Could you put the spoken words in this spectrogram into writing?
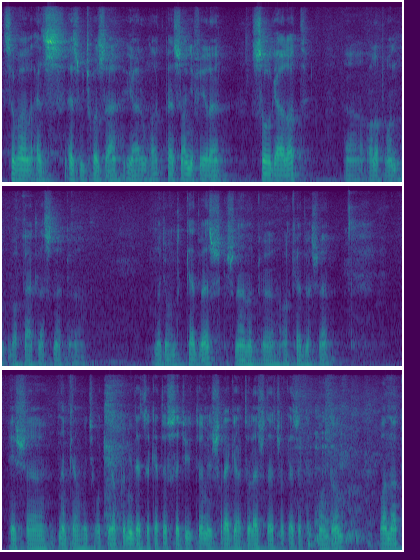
Szóval ez, ez úgy hozzájárulhat. Persze annyiféle szolgálat uh, alapon bakták lesznek uh, nagyon kedves, Kisnának uh, a kedvese, és uh, nem kell, hogy oké, okay, akkor mindezeket összegyűjtöm, és reggeltől este csak ezeket mondom. Vannak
